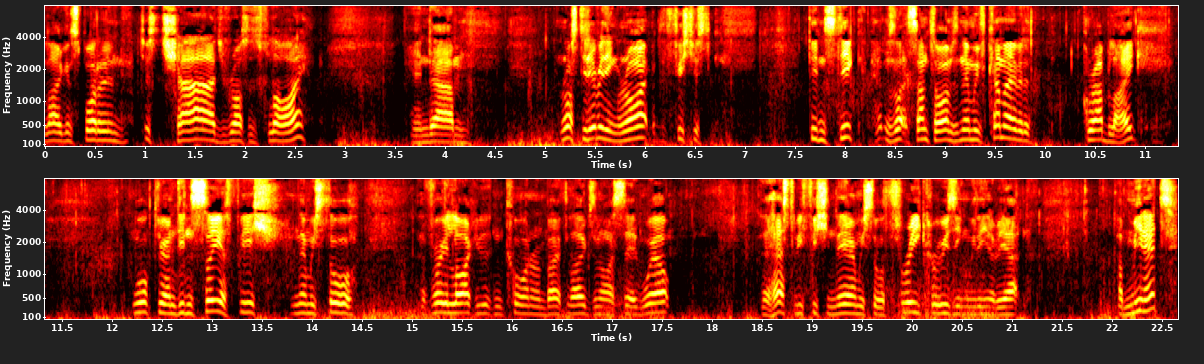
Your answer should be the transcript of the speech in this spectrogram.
Logan spotted and just charged Ross's fly. And um, Ross did everything right, but the fish just didn't stick. Happens like sometimes. And then we've come over to Grub Lake, walked around, didn't see a fish, and then we saw a very likely looking corner, and both Logs and I said, well, there has to be fish in there, and we saw three cruising within about a minute.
